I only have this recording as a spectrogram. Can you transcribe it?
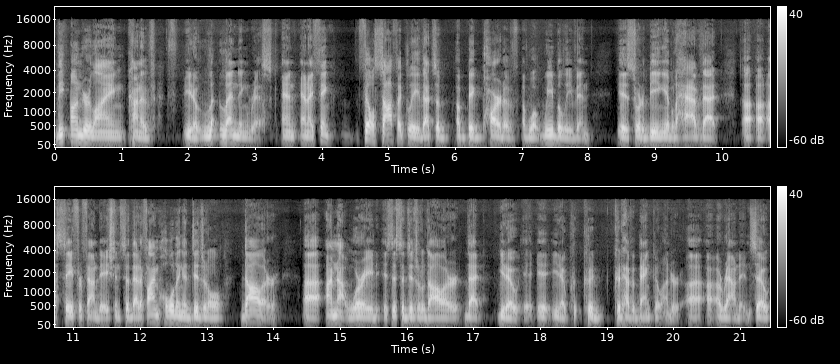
the underlying kind of you know l- lending risk. And and I think philosophically that's a, a big part of, of what we believe in is sort of being able to have that uh, a safer foundation so that if I'm holding a digital dollar, uh, I'm not worried. Is this a digital dollar that you know it, you know could could have a bank go under uh, around it? And so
